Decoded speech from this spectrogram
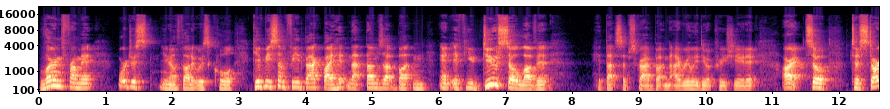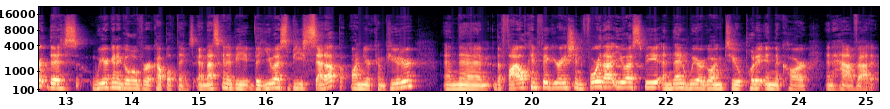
learn from it, or just, you know, thought it was cool, give me some feedback by hitting that thumbs up button. And if you do so love it, hit that subscribe button. I really do appreciate it. All right, so to start this, we are going to go over a couple things, and that's going to be the USB setup on your computer, and then the file configuration for that USB, and then we are going to put it in the car and have at it.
